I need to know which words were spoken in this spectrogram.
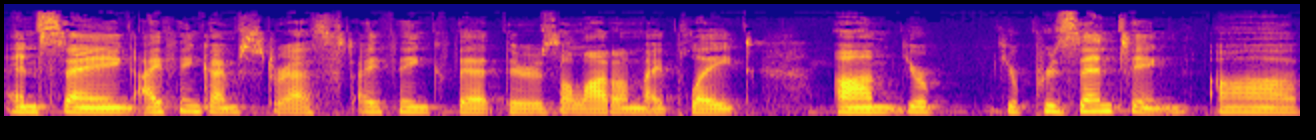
and saying, I think I'm stressed. I think that there's a lot on my plate. Um, you're, you're presenting uh,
